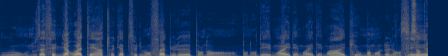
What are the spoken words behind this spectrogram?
où on nous a fait miroiter un truc absolument fabuleux pendant, pendant des mois et des mois et des mois, et puis au moment de le lancer, euh.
